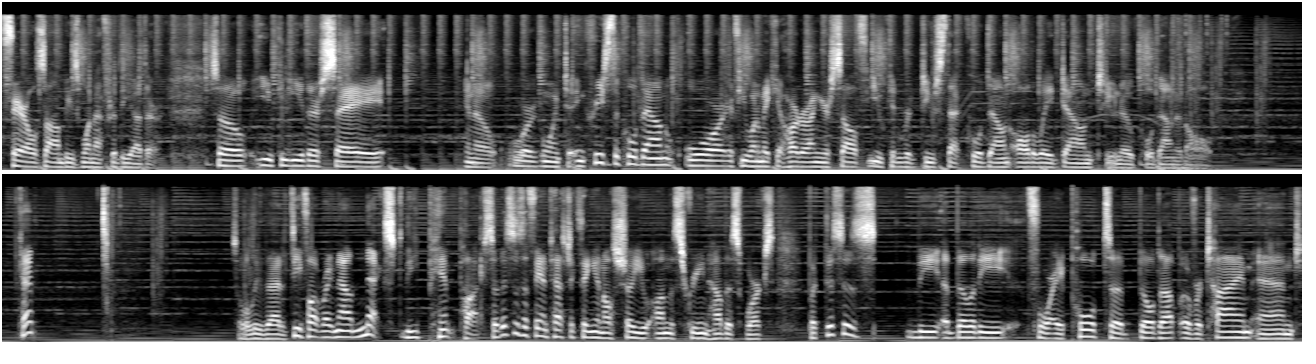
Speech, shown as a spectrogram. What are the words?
feral zombies one after the other. So you can either say, you know, we're going to increase the cooldown, or if you want to make it harder on yourself, you can reduce that cooldown all the way down to no cooldown at all. Okay. So we'll leave that at default right now. Next, the pimp pot. So this is a fantastic thing, and I'll show you on the screen how this works. But this is the ability for a pool to build up over time, and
